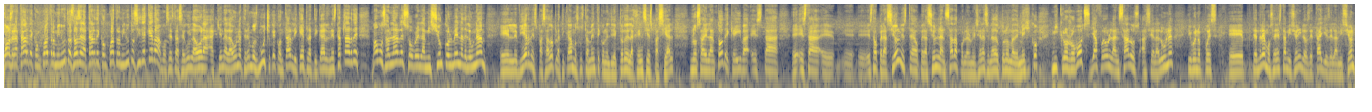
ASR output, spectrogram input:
Dos de la tarde con cuatro minutos, dos de la tarde con cuatro minutos. ¿Y de qué vamos esta segunda hora aquí en A la Una? Tenemos mucho que contarle y que platicar en esta tarde. Vamos a hablarles sobre la misión Colmena de la UNAM. El viernes pasado platicamos justamente con el director de la Agencia Espacial. Nos adelantó de que iba esta, eh, esta, eh, eh, esta operación, esta operación lanzada por la Universidad Nacional Autónoma de México. Microrobots ya fueron lanzados hacia la Luna. Y bueno, pues tendremos en esta misión y los detalles de la misión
